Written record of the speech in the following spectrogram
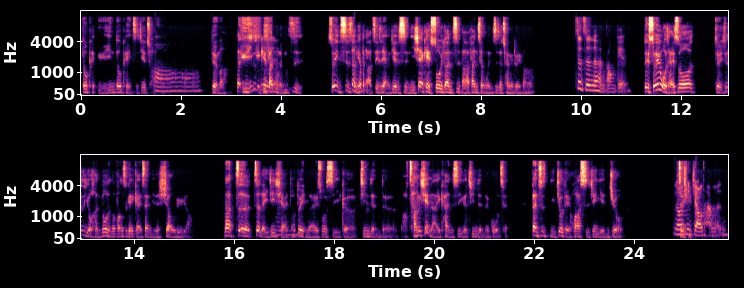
都可以语音都可以直接传，哦，对吗？那语音也可以翻文字，所以事实上你要不打字也是两件事。嗯、你现在可以说一段字，把它翻成文字再传给对方了，这真的很方便。对，所以我才说，对，就是有很多很多方式可以改善你的效率啊。那这这累积起来，都对你们来说是一个惊人的，嗯、长线来看是一个惊人的过程。但是你就得花时间研究，然后去教他们。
